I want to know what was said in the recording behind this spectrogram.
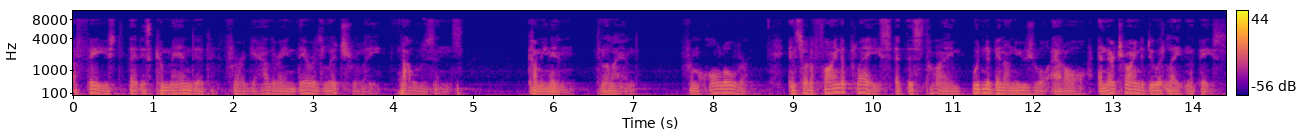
a feast that is commanded for a gathering. There is literally thousands coming in to the land from all over. And so to find a place at this time wouldn't have been unusual at all. And they're trying to do it late in the piece.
